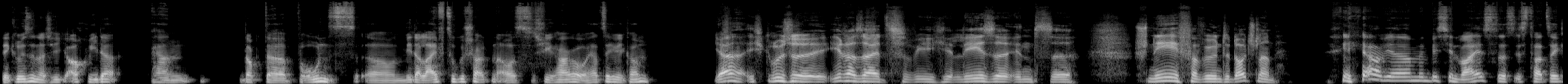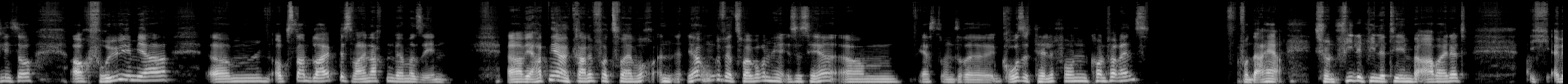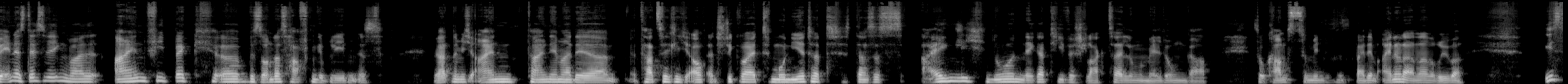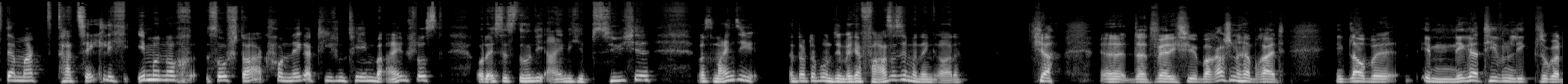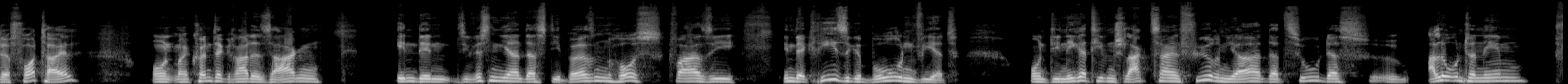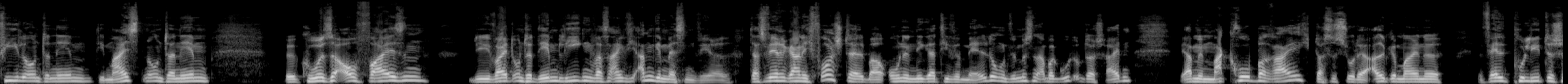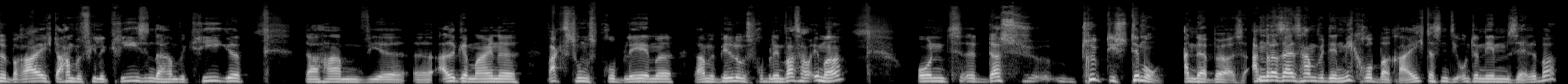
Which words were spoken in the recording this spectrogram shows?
Wir grüßen natürlich auch wieder Herrn Dr. Bruns, äh, wieder live zugeschaltet aus Chicago. Herzlich willkommen. Ja, ich grüße Ihrerseits, wie ich lese, ins äh, schneeverwöhnte Deutschland. Ja, wir haben ein bisschen weiß, das ist tatsächlich so. Auch früh im Jahr. Ähm, Ob es dann bleibt bis Weihnachten, werden wir sehen. Äh, wir hatten ja gerade vor zwei Wochen, ja, ungefähr zwei Wochen her ist es her, ähm, erst unsere große Telefonkonferenz. Von daher schon viele, viele Themen bearbeitet. Ich erwähne es deswegen, weil ein Feedback äh, besonders haften geblieben ist. Wir hatten nämlich einen Teilnehmer, der tatsächlich auch ein Stück weit moniert hat, dass es eigentlich nur negative Schlagzeilen und Meldungen gab. So kam es zumindest bei dem einen oder anderen rüber. Ist der Markt tatsächlich immer noch so stark von negativen Themen beeinflusst oder ist es nur die eigentliche Psyche? Was meinen Sie, Herr Dr. Bruns, in welcher Phase sind wir denn gerade? Tja, äh, das werde ich Sie überraschen, Herr Breit. Ich glaube, im Negativen liegt sogar der Vorteil. Und man könnte gerade sagen, in den, Sie wissen ja, dass die Börsenhost quasi in der Krise geboren wird. Und die negativen Schlagzeilen führen ja dazu, dass äh, alle Unternehmen, viele Unternehmen, die meisten Unternehmen äh, Kurse aufweisen, die weit unter dem liegen, was eigentlich angemessen wäre. Das wäre gar nicht vorstellbar ohne negative Meldungen. Wir müssen aber gut unterscheiden. Wir haben im Makrobereich, das ist so der allgemeine weltpolitische Bereich, da haben wir viele Krisen, da haben wir Kriege, da haben wir äh, allgemeine Wachstumsprobleme, da haben wir Bildungsprobleme, was auch immer. Und äh, das trübt die Stimmung an der Börse. Andererseits haben wir den Mikrobereich, das sind die Unternehmen selber.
